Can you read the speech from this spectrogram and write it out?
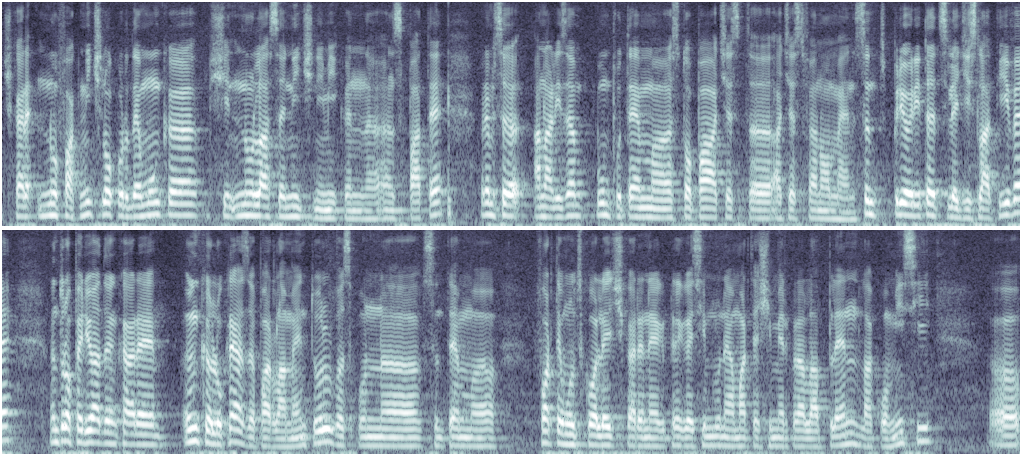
și care nu fac nici locuri de muncă și nu lasă nici nimic în, în spate. Vrem să analizăm cum putem uh, stopa acest, acest fenomen. Sunt priorități legislative, într-o perioadă în care încă lucrează Parlamentul, vă spun, uh, suntem uh, foarte mulți colegi care ne regăsim lunea, marțea și miercurea la plen, la comisii. Uh,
